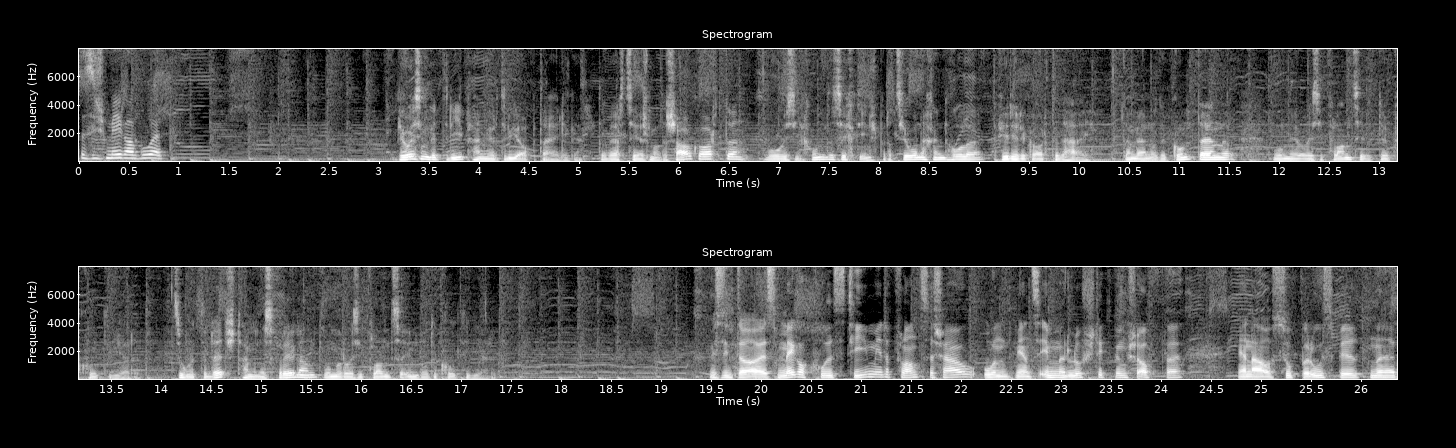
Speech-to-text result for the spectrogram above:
Das ist mega gut. Bei uns im Betrieb haben wir drei Abteilungen. Da wäre zuerst mal der Schaugarten, wo unsere Kunden sich die Inspirationen holen können für ihren Garten daheim. Dann wäre noch der Container, wo wir unsere Pflanzen in den Töpfen kultivieren. Zu guter Letzt haben wir das Freiland, wo wir unsere Pflanzen im Boden kultivieren. Wir sind hier ein mega cooles Team in der Pflanzenschau und wir haben es immer lustig beim Arbeiten. Wir haben auch super Ausbildner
